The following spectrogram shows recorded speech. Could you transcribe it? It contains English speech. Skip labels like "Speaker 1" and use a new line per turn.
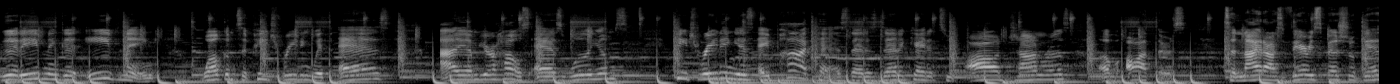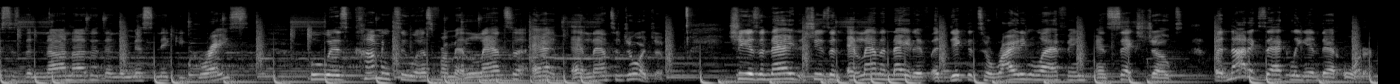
Good evening, good evening. Welcome to Peach Reading with Az. I am your host, Az Williams. Peach Reading is a podcast that is dedicated to all genres of authors. Tonight, our very special guest is the none other than the Miss Nikki Grace, who is coming to us from Atlanta at Atlanta, Georgia. She is a she is an Atlanta native addicted to writing, laughing, and sex jokes, but not exactly in that order.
